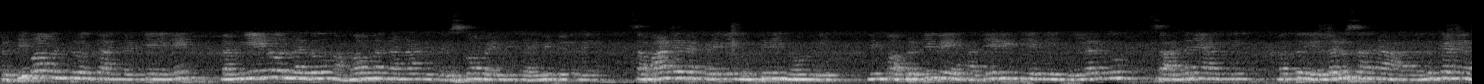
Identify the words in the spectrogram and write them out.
ಪ್ರತಿಭಾವಂತರು ಅಂತ ಅಂದಕ್ಕೇನೆ ನಮ್ಗೇನು ಅನ್ನೋದು ಅಹಮನ್ನ ನೀವು ಬೆಳೆಸ್ಕೊಂಬೇಡ್ರಿ ದಯವಿಟ್ಟು ಸಮಾಜದ ಕಡೆಗೆ ನಿಂತಿರಿ ನೋಡ್ರಿ. ನಿಮ್ಮ ಪ್ರತಿಭೆ ಅದೇ ರೀತಿಯಲ್ಲಿ ಎಲ್ಲರಿಗೂ ಸಾಧನೆ ಆಗಲಿ ಮತ್ತು ಎಲ್ಲರೂ ಸಹ ಅನುಕರಣೆ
